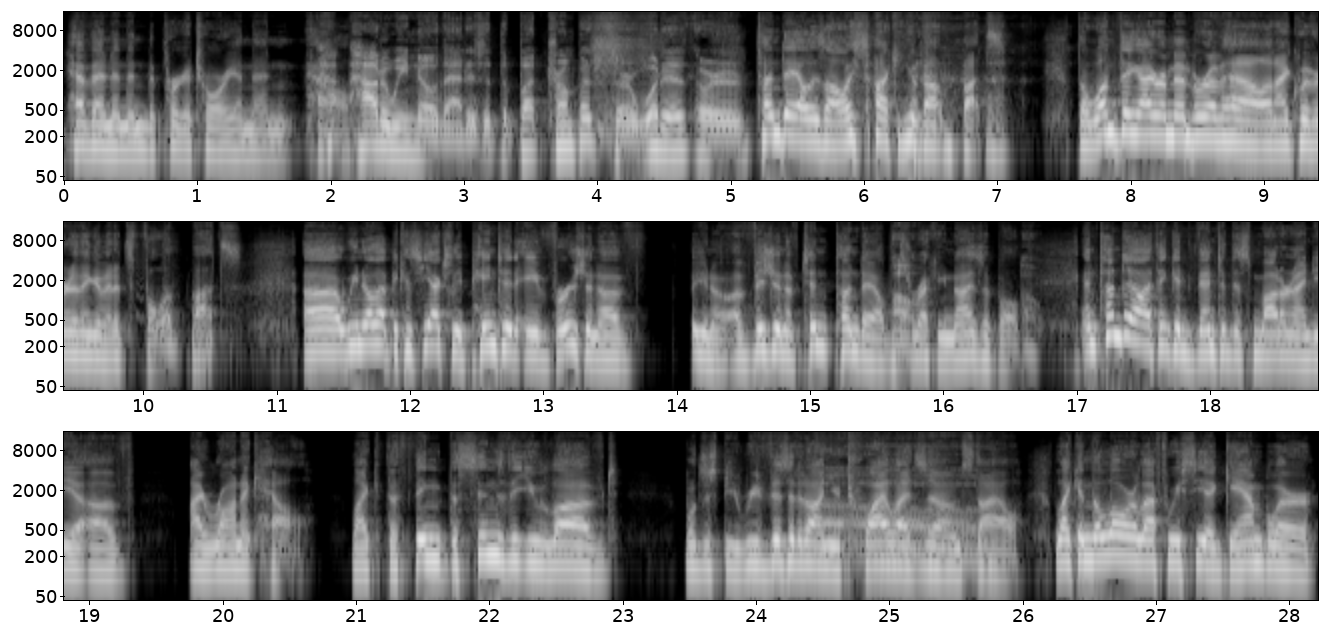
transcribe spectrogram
heaven and then the purgatory and then hell. How do we know that? Is it the butt trumpets or what is or Tundale is always talking about butts. the one thing I remember of hell, and I quiver to think of it, it's full of butts. Uh, we know that because he actually painted a version of, you know, a vision of Tin- Tundale that's Oh. recognizable. And Tundale, I think, invented this modern idea of ironic hell. Like the thing, the sins that you loved will just be revisited on you, Twilight Zone Oh. style. Like in the lower left, we see a gambler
